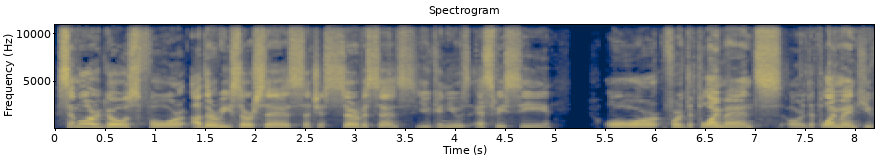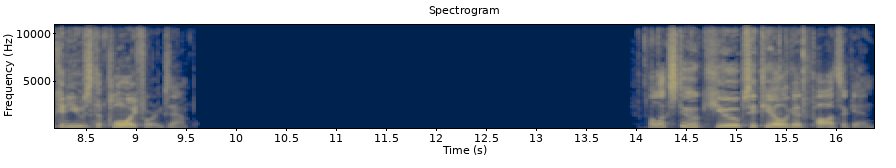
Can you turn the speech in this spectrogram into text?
Similar goes for other resources such as services. You can use SVC, or for deployments or deployment, you can use deploy, for example. Now let's do kubectl get pods again.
